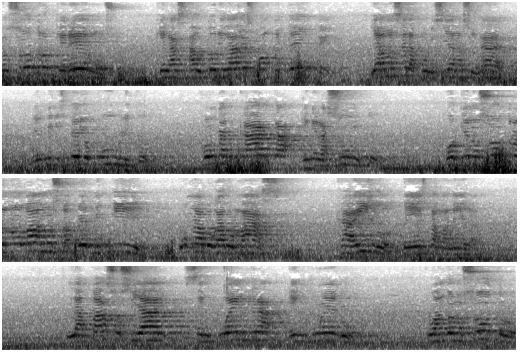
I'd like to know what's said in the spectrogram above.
Nosotros queremos que las autoridades competentes, llámese la Policía Nacional, el Ministerio Público, pongan carta en el asunto, porque nosotros no vamos a permitir un abogado más caído de esta manera. La paz social se encuentra en juego cuando nosotros,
